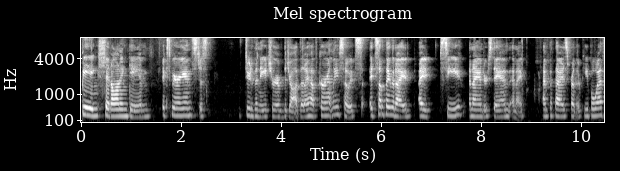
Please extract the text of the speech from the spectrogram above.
being shit on in game experience, just due to the nature of the job that I have currently. So it's it's something that I I see and I understand and I empathize for other people with,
